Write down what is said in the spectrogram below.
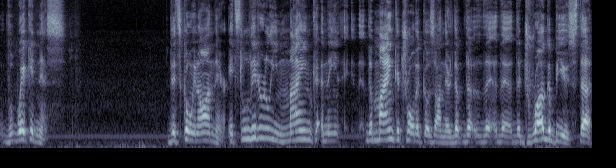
the wickedness that's going on there. It's literally mind. I mean, the mind control that goes on there, the the the the, the drug abuse, the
